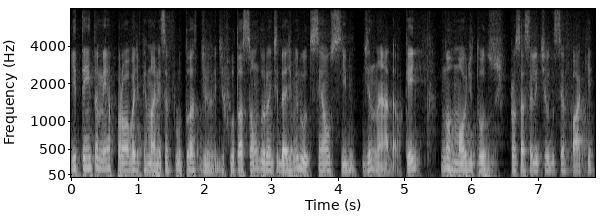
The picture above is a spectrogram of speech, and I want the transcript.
E tem também a prova de permanência flutua de, de, flutuação durante 10 minutos, sem auxílio de nada, ok? Normal de todos os processos seletivos do Cefac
